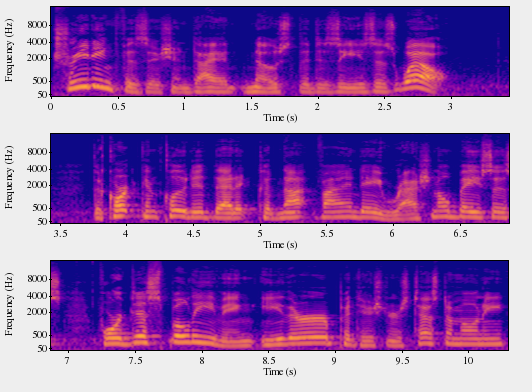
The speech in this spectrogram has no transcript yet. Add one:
treating physician diagnosed the disease as well. The court concluded that it could not find a rational basis for disbelieving either petitioner's testimony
